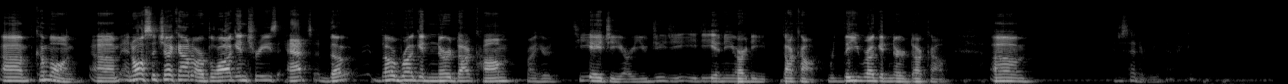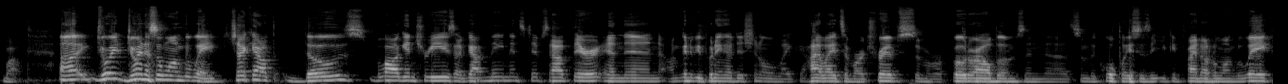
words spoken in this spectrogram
um, come on, um, and also check out our blog entries at the theruggednerd.com right here t-a-g-r-u-g-g-e-d-n-e-r-d.com theruggednerd.com um, i just had to read wow uh, join join us along the way check out those blog entries i've got maintenance tips out there and then i'm going to be putting additional like highlights of our trips some of our photo albums and uh, some of the cool places that you can find out along the way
